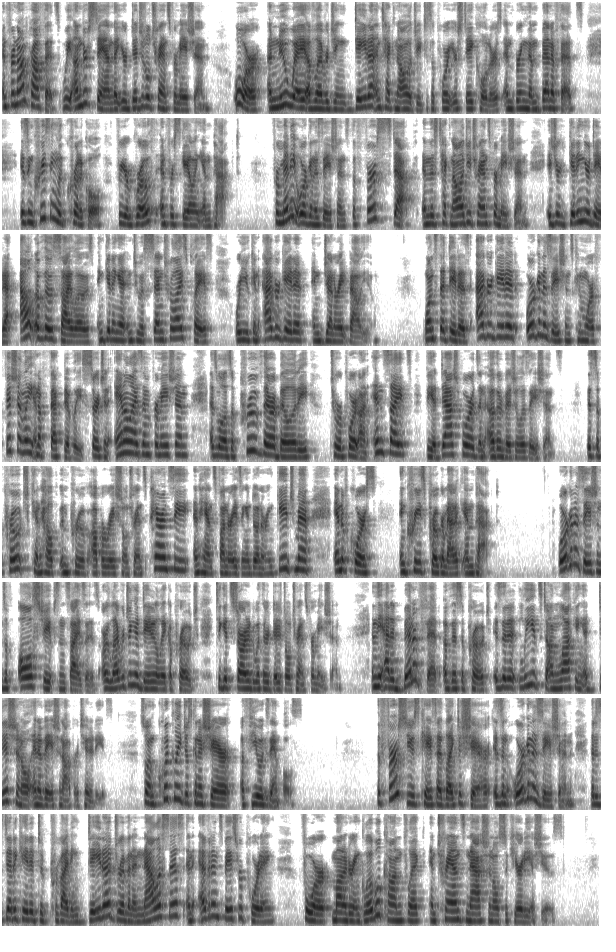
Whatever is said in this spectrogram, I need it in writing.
And for nonprofits, we understand that your digital transformation, or a new way of leveraging data and technology to support your stakeholders and bring them benefits, is increasingly critical for your growth and for scaling impact. For many organizations, the first step in this technology transformation is you're getting your data out of those silos and getting it into a centralized place where you can aggregate it and generate value. Once that data is aggregated, organizations can more efficiently and effectively search and analyze information, as well as improve their ability to report on insights via dashboards and other visualizations. This approach can help improve operational transparency, enhance fundraising and donor engagement, and of course, increase programmatic impact. Organizations of all shapes and sizes are leveraging a data lake approach to get started with their digital transformation. And the added benefit of this approach is that it leads to unlocking additional innovation opportunities. So I'm quickly just gonna share a few examples. The first use case I'd like to share is an organization that is dedicated to providing data-driven analysis and evidence-based reporting for monitoring global conflict and transnational security issues.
